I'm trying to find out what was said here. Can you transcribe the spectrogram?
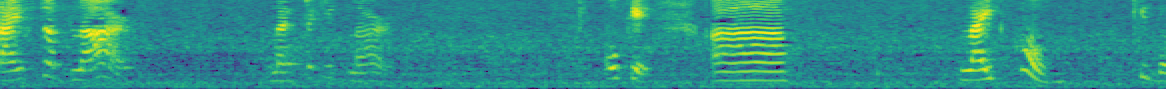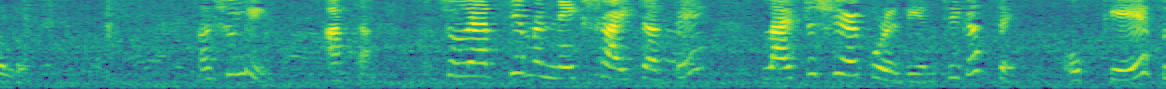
লাইফটা ব্লার লাইফটা কি ব্লার ওকে লাইট কম? কি বলো? আসলে আচ্ছা চলে যাচ্ছি আমরা নেক্সট শাড়িটাতে লাইভটা শেয়ার করে দিন, ঠিক আছে? ওকে সো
